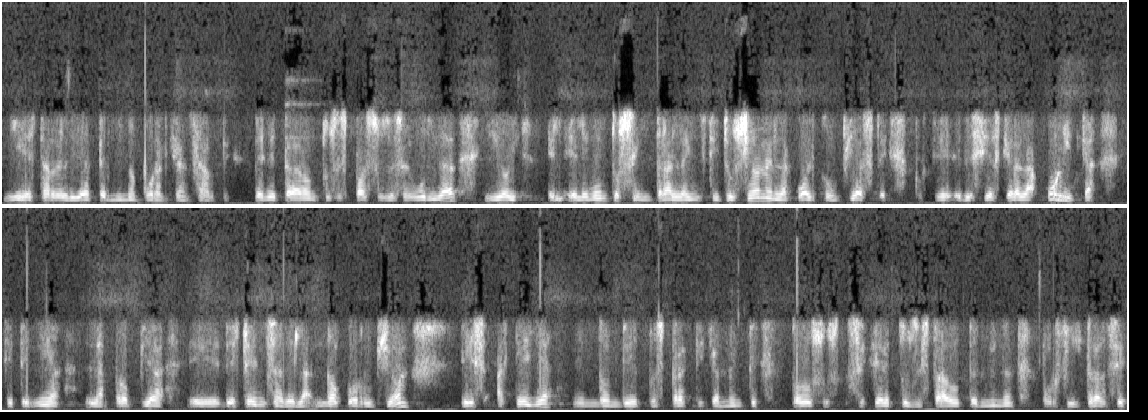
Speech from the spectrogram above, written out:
y esta realidad terminó por alcanzarte. Penetraron tus espacios de seguridad y hoy el elemento central, la institución en la cual confiaste, porque decías que era la única que tenía la propia eh, defensa de la no corrupción, es aquella en donde pues prácticamente todos sus secretos de Estado terminan por filtrarse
